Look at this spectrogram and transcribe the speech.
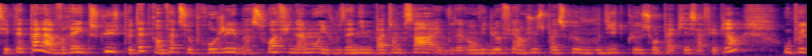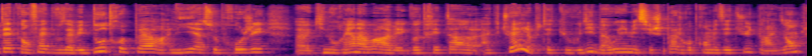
c'est peut-être pas la vraie excuse. Peut-être qu'en fait, ce projet, bah, soit finalement il vous anime pas tant que ça et vous avez envie de le faire juste parce que vous vous dites que sur le papier ça fait bien, ou peut-être qu'en fait vous avez d'autres peurs liées à ce projet euh, qui n'ont rien à voir avec votre état euh, actuel. Peut-être que vous dites, bah oui, mais si je sais pas, je reprends mes études par exemple,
